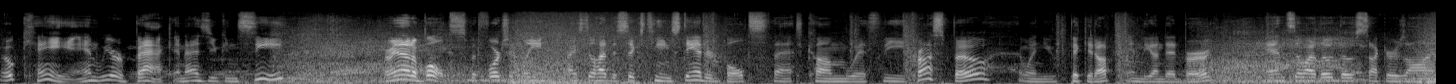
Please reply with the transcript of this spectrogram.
Okay, and we are back, and as you can see, I ran out of bolts, but fortunately I still had the 16 standard bolts that come with the crossbow when you pick it up in the Undead Burg, and so I load those suckers on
